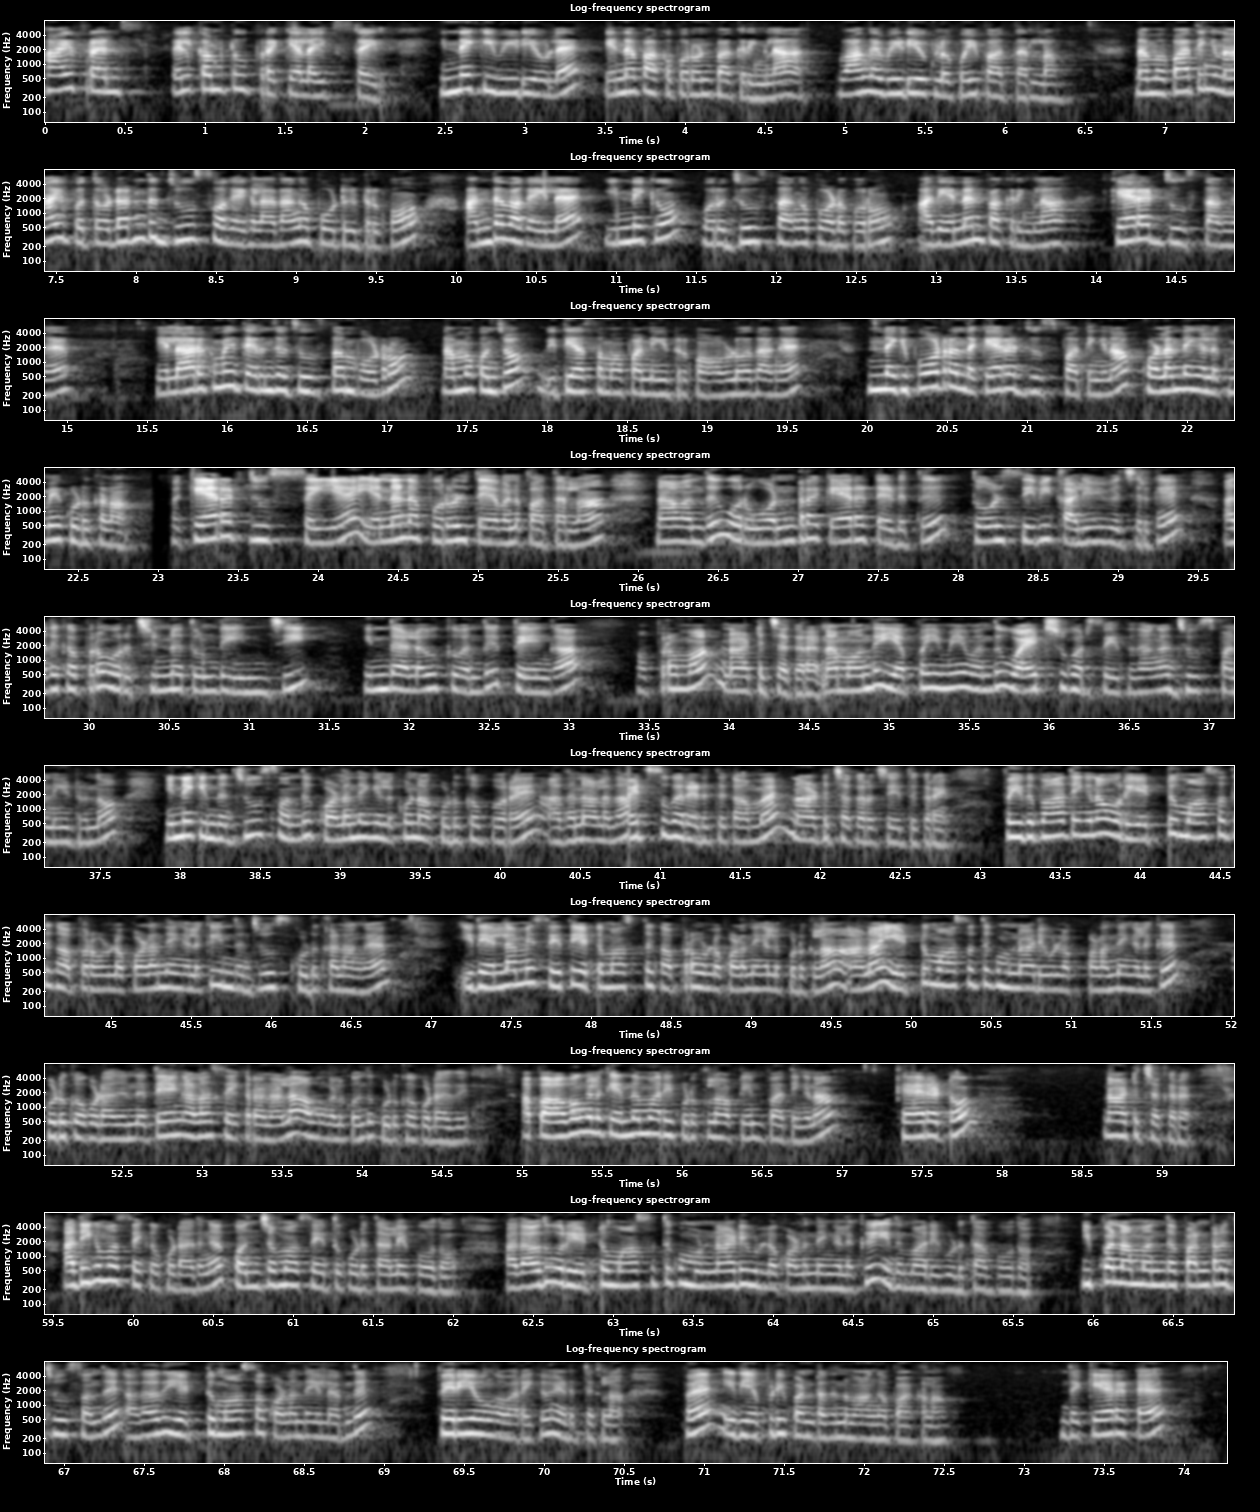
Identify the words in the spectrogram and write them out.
Hi friends welcome to Pragya lifestyle இன்றைக்கி வீடியோவில் என்ன பார்க்க போகிறோம்னு பார்க்குறீங்களா? வாங்க வீடியோக்குள்ளே போய் பார்த்துடலாம். நம்ம பார்த்தீங்கன்னா இப்போ தொடர்ந்து ஜூஸ் வகைகளாக தாங்க போட்டுக்கிட்டு இருக்கோம். அந்த வகையில் இன்றைக்கும் ஒரு ஜூஸ் தாங்க போட போகிறோம் அது என்னன்னு பார்க்குறீங்களா? கேரட் ஜூஸ் தாங்க. எல்லாருக்குமே தெரிஞ்ச ஜூஸ் தான் போடுறோம். நம்ம கொஞ்சம் வித்தியாசமாக பண்ணிகிட்டு இருக்கோம். அவ்வளோதாங்க இன்னைக்கு போடுற அந்த கேரட் ஜூஸ் பார்த்தீங்கன்னா குழந்தைங்களுக்குமே கொடுக்கலாம். இப்போ கேரட் ஜூஸ் செய்ய என்னென்ன பொருள் தேவைன்னு பார்த்தரலாம் நான் வந்து ஒரு ஒன்றரை கேரட் எடுத்து தோல் சீவி கழுவி வச்சுருக்கேன். அதுக்கப்புறம் ஒரு சின்ன துண்டு இஞ்சி இந்த அளவுக்கு வந்து தேங்காய் அப்புறமா நாட்டு சக்கரை. நம்ம வந்து எப்பயுமே வந்து ஒயிட் சுகர் சேர்த்து தாங்க ஜூஸ் பண்ணிட்டு இருந்தோம் இன்னைக்கு இந்த ஜூஸ் வந்து குழந்தைங்களுக்கும் நான் கொடுக்க போகிறேன் அதனால தான் ஒயிட் சுகர் எடுத்துக்காம நாட்டு சக்கரை சேர்த்துக்கிறேன். இப்போ இது பார்த்தீங்கன்னா ஒரு எட்டு மாதத்துக்கு அப்புறம் உள்ள குழந்தைங்களுக்கு இந்த ஜூஸ் கொடுக்கலாங்க. இது எல்லாமே சேர்த்து எட்டு மாதத்துக்கு அப்புறம் உள்ள குழந்தைங்களுக்கு கொடுக்கலாம். ஆனால் எட்டு மாதத்துக்கு முன்னாடி உள்ள குழந்தைங்களுக்கு கொடுக்கக்கூடாது இந்த தேங்காய்லாம் சேர்க்குறனால அவங்களுக்கு வந்து கொடுக்கக்கூடாது அப்போ அவங்களுக்கு எந்த மாதிரி கொடுக்கலாம் அப்படின்னு பார்த்தீங்கன்னா கேரட்டும் நாட்டு சக்கரை. அதிகமாக சேர்க்கக்கூடாதுங்க கொஞ்சமாக சேர்த்து கொடுத்தாலே போதும். அதாவது ஒரு எட்டு மாதத்துக்கு முன்னாடி உள்ள குழந்தைங்களுக்கு இது மாதிரி கொடுத்தா போதும். இப்போ நம்ம இந்த பண்ணுற ஜூஸ் வந்து அதாவது எட்டு மாத குழந்தையிலேருந்து பெரியவங்க வரைக்கும் எடுத்துக்கலாம். இப்போ இது எப்படி பண்ணுறதுன்னு வாங்க பார்க்கலாம். இந்த கேரட்டை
